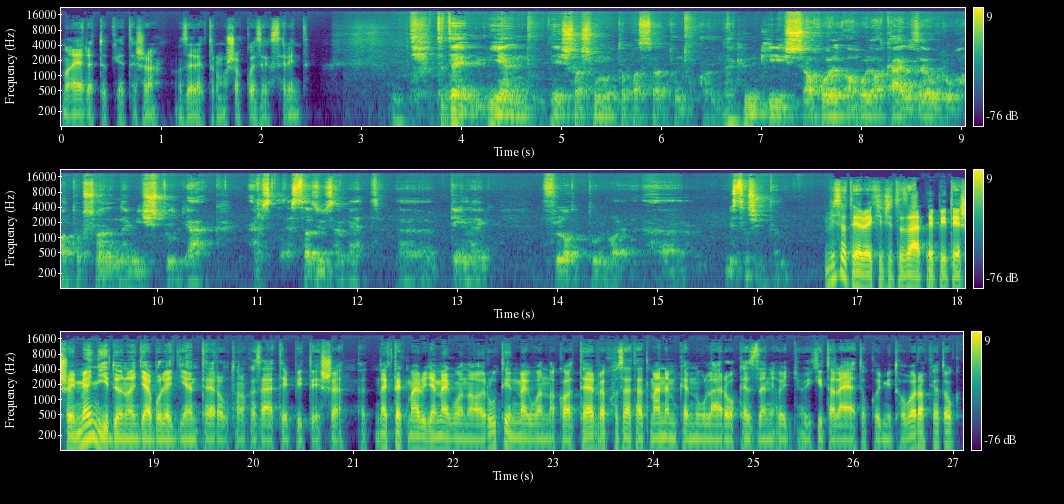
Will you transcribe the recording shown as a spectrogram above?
Na erre tökéletes az elektromos akkor ezek szerint. Tehát ilyen és hasonló tapasztalatunk van nekünk is, ahol, ahol akár az Euró 6 nem is tudják ezt, ezt az üzemet tényleg flottul biztosítani. Visszatérve egy kicsit az átépítésre, hogy mennyi idő nagyjából egy ilyen terrautónak az átépítése? Tehát nektek már ugye megvan a rutin, megvannak a tervek hozzá, tehát már nem kell nulláról kezdeni, hogy, hogy kitaláljátok, hogy mit hova rakjatok.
